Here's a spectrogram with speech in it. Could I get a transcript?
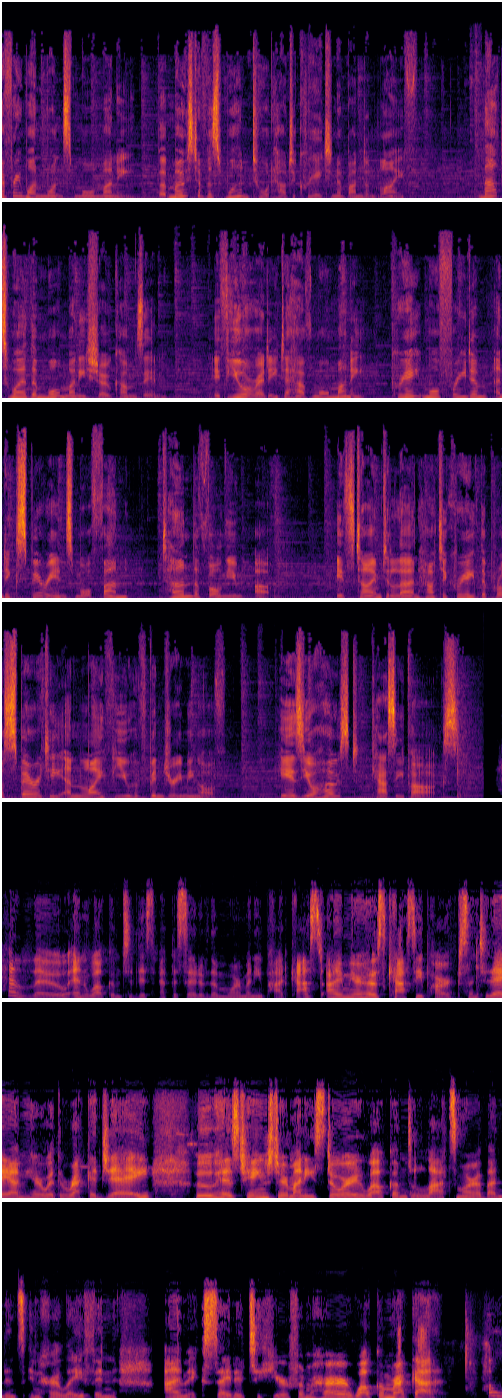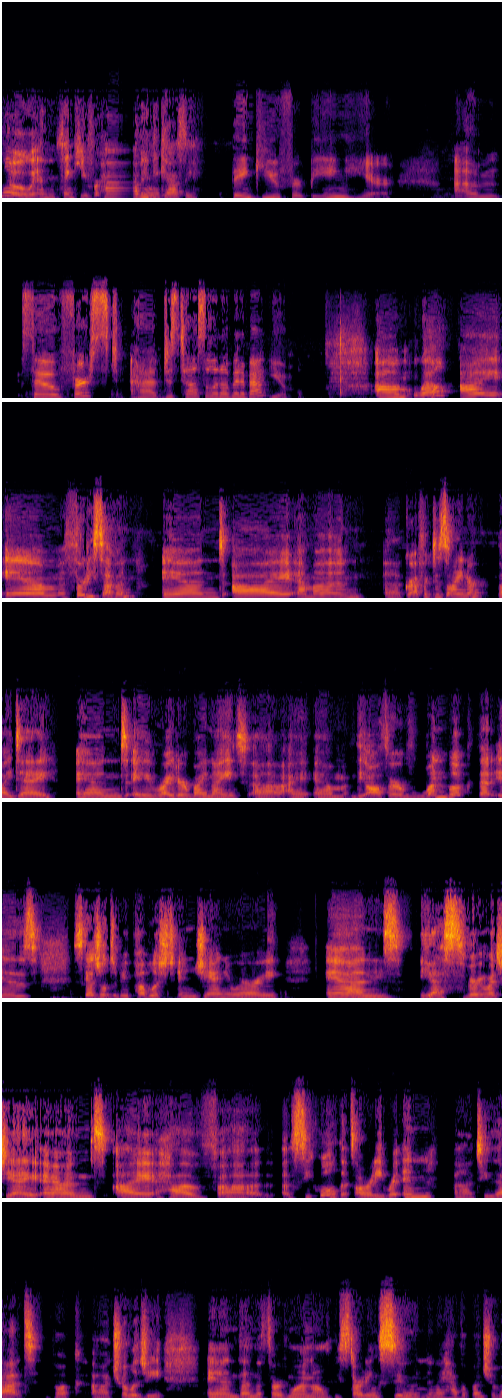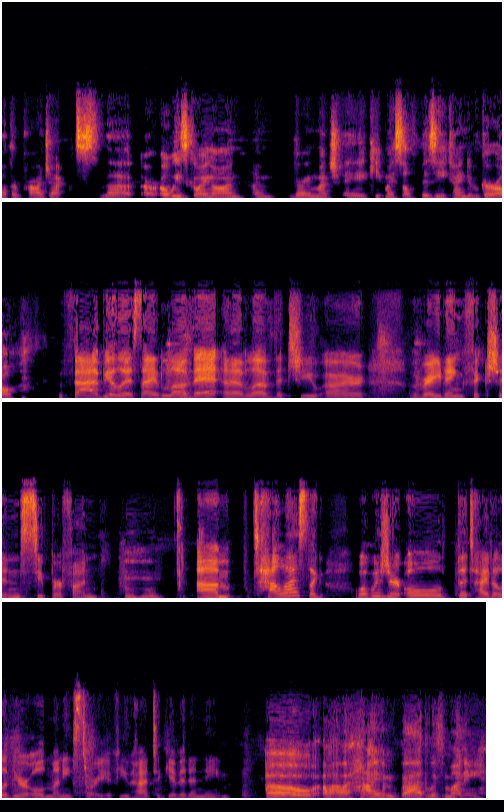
Everyone wants more money, but most of us weren't taught how to create an abundant life. That's where the More Money Show comes in. If you're ready to have more money, create more freedom, and experience more fun, turn the volume up. It's time to learn how to create the prosperity and life you have been dreaming of. Here's your host, Cassie Parks. Hello, and welcome to this episode of the More Money Podcast. I'm your host, Cassie Parks, and today I'm here with Rekha J, who has changed her money story, welcomed lots more abundance in her life, and I'm excited to hear from her. Welcome, Rekha. Hello, and thank you for having me, Cassie. Thank you for being here. Um, so, first, uh, just tell us a little bit about you. Um, well, I am 37 and I am a a graphic designer by day and a writer by night. Uh, I am the author of one book that is scheduled to be published in January. And yes, very much yay. And I have uh, a sequel that's already written uh, to that book uh, trilogy. And then the third one I'll be starting soon. And I have a bunch of other projects that are always going on. I'm very much a keep myself busy kind of girl. Fabulous. I love it. And I love that you are writing fiction. Super fun. Mm-hmm. Um, tell us, like, what was your old, the title of your old money story, if you had to give it a name? Oh, uh, I am bad with money.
